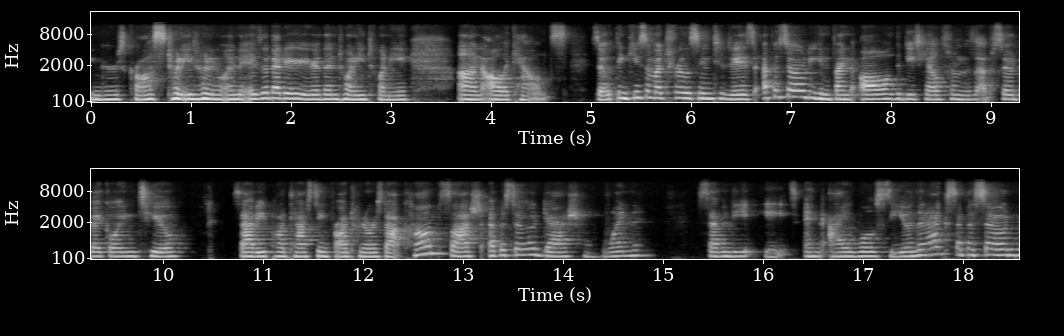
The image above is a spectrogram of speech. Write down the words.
Fingers crossed, 2021 is a better year than 2020 on all accounts. So thank you so much for listening to today's episode. You can find all the details from this episode by going to savvypodcastingforentrepreneurs.com slash episode dash 178. And I will see you in the next episode.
